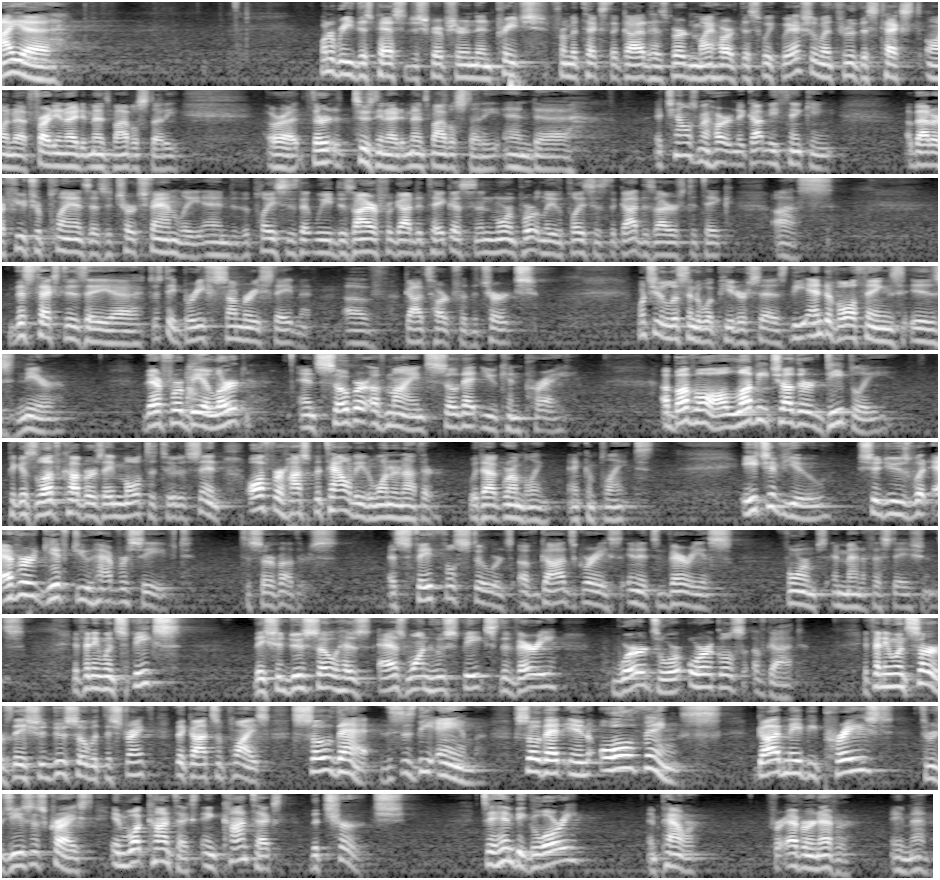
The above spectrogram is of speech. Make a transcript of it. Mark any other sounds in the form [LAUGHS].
I uh, want to read this passage of Scripture and then preach from a text that God has burdened my heart this week. We actually went through this text on uh, Friday night at men's Bible study, or uh, third, Tuesday night at men's Bible study, and uh, it challenged my heart and it got me thinking about our future plans as a church family and the places that we desire for God to take us, and more importantly, the places that God desires to take us. This text is a, uh, just a brief summary statement of God's heart for the church. I want you to listen to what Peter says. The end of all things is near. Therefore, be alert and sober of mind so that you can pray. Above all, love each other deeply because love covers a multitude of sin. Offer hospitality to one another without grumbling and complaints. Each of you should use whatever gift you have received to serve others as faithful stewards of God's grace in its various forms and manifestations. If anyone speaks, they should do so as, as one who speaks the very words or oracles of God. If anyone serves, they should do so with the strength that God supplies, so that, this is the aim, so that in all things God may be praised through Jesus Christ. In what context? In context, the church. To him be glory and power forever and ever. Amen.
